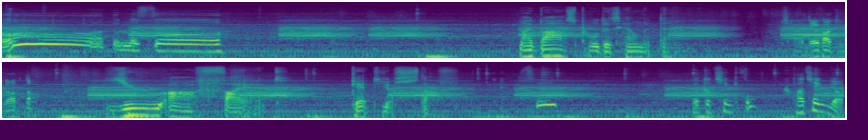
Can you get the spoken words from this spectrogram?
오, 눌렀어. My boss pulled his helmet down. 자, 내가 눌렀다. You are fired. Get your stuff. 슥. 이것도 챙기고, 다 챙겨.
